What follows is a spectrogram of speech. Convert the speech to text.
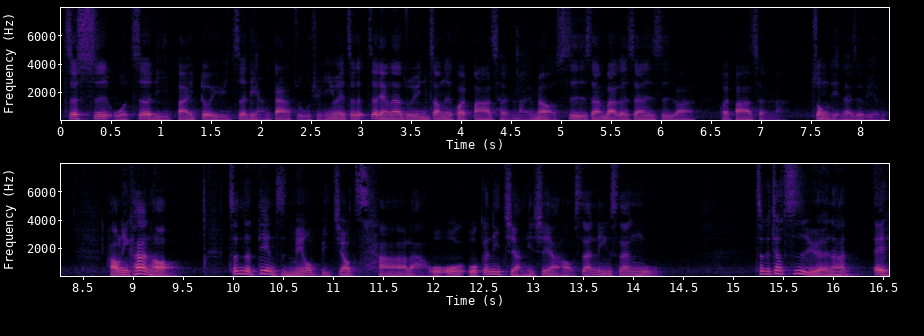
这是我这礼拜对于这两大族群，因为这个这两大族群占了快八成嘛，有没有？四十三八跟三十四八，快八成嘛。重点在这边。好，你看哈，真的电子没有比较差啦。我我我跟你讲一下哈，三零三五，这个叫智源啊，哎，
